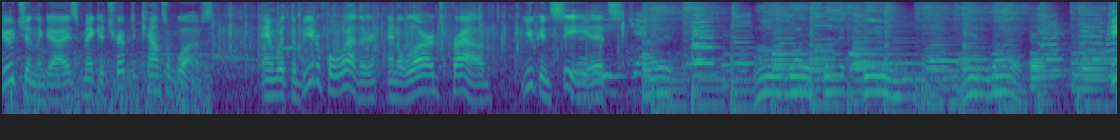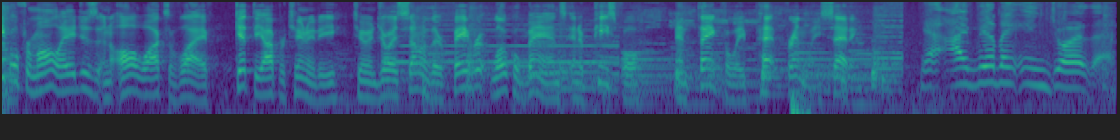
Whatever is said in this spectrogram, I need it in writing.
Gooch and the guys make a trip to Council Bluffs. And with the beautiful weather and a large crowd, you can see it's people from all ages and all walks of life get the opportunity to enjoy some of their favorite local bands in a peaceful and thankfully pet-friendly setting. Yeah, I really enjoy that.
